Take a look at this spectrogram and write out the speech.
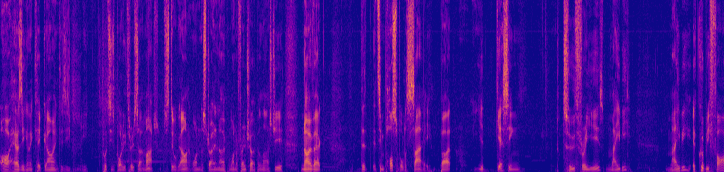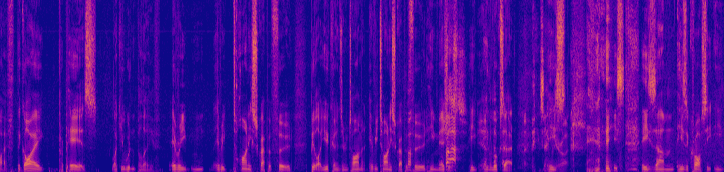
oh, how's he going to keep going? Because he, he puts his body through so much. Still going. Won an Australian Open, won a French Open last year. Novak, th- it's impossible to say, but you're guessing two, three years, maybe. Maybe. It could be five. The guy prepares like you wouldn't believe. Every every tiny scrap of food, a bit like you, Coons, in retirement, every tiny scrap of food he measures, he, Yeah. he looks at. exactly He's- right. he's he's um he's across. He, he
